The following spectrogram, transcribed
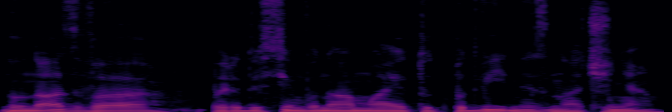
Ну, назва, передусім, вона має тут подвійне значення,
